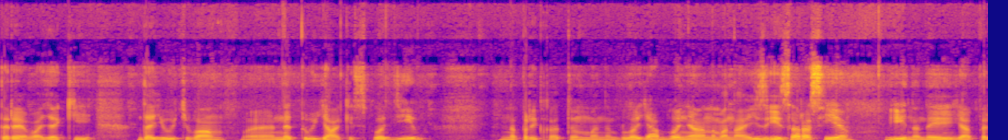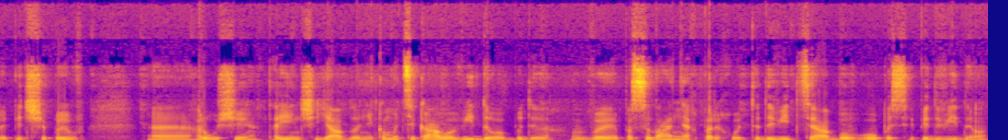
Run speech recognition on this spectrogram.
дерева, які дають вам е, не ту якість плодів. Наприклад, у мене була яблуня, ну вона і, і зараз є, і на неї я перепідщепив груші та інші яблуні. Кому цікаво, відео буде в посиланнях. Переходьте, дивіться або в описі під відео.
